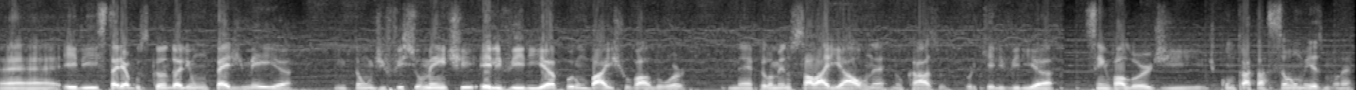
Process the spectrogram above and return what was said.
é, ele estaria buscando ali um pé de meia. Então, dificilmente ele viria por um baixo valor, né, pelo menos salarial, né, no caso, porque ele viria sem valor de, de contratação mesmo, né,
